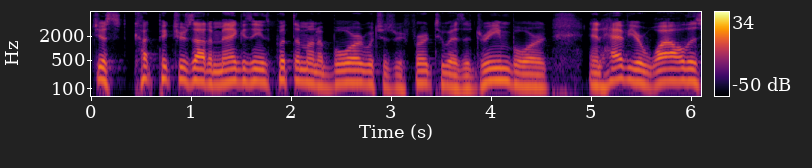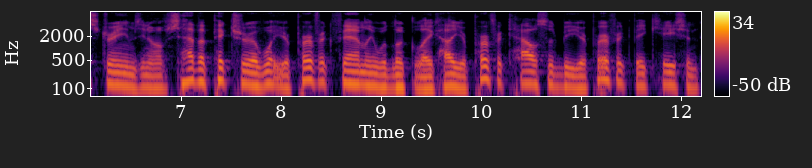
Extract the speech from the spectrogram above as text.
Just cut pictures out of magazines, put them on a board, which is referred to as a dream board, and have your wildest dreams. You know, have a picture of what your perfect family would look like, how your perfect house would be, your perfect perfect vacation,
